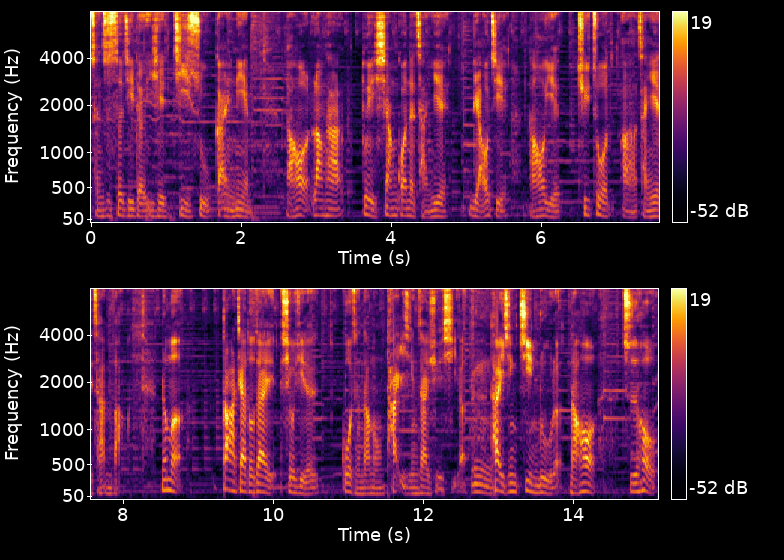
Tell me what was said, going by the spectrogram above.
城市设计的一些技术概念，然后让他对相关的产业了解，然后也去做啊产业参访。那么大家都在休息的过程当中，他已经在学习了，嗯他已经进入了，然后之后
